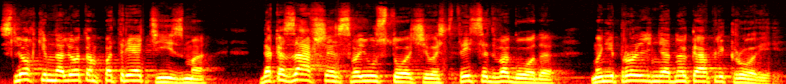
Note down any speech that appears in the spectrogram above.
с легким налетом патриотизма, доказавшая свою устойчивость 32 года. Мы не пролили ни одной капли крови.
